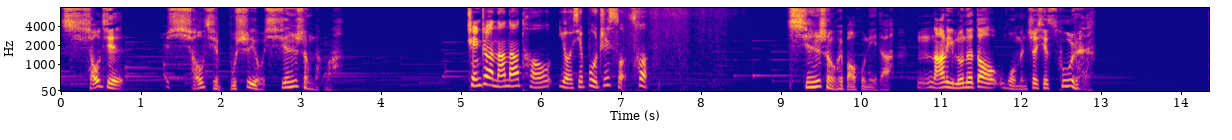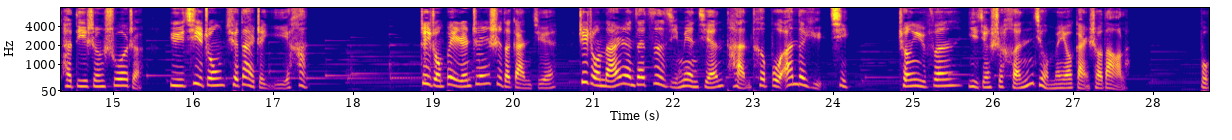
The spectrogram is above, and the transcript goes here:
小姐，小姐不是有先生的吗？陈壮挠挠头，有些不知所措。先生会保护你的，哪里轮得到我们这些粗人？他低声说着，语气中却带着遗憾。这种被人珍视的感觉，这种男人在自己面前忐忑不安的语气。程玉芬已经是很久没有感受到了，不，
